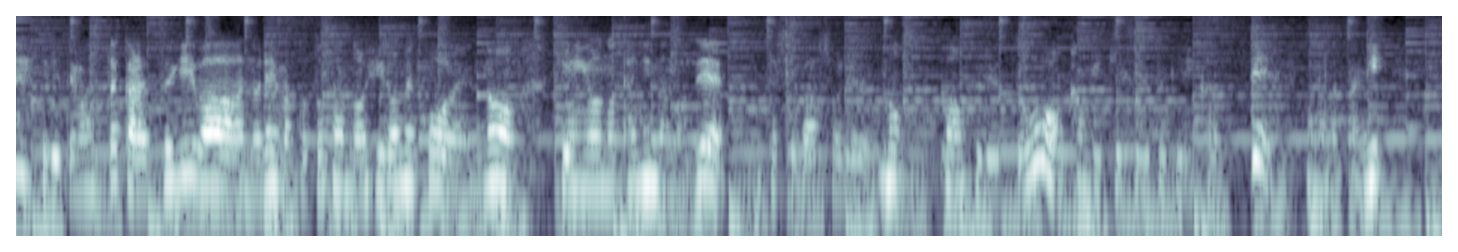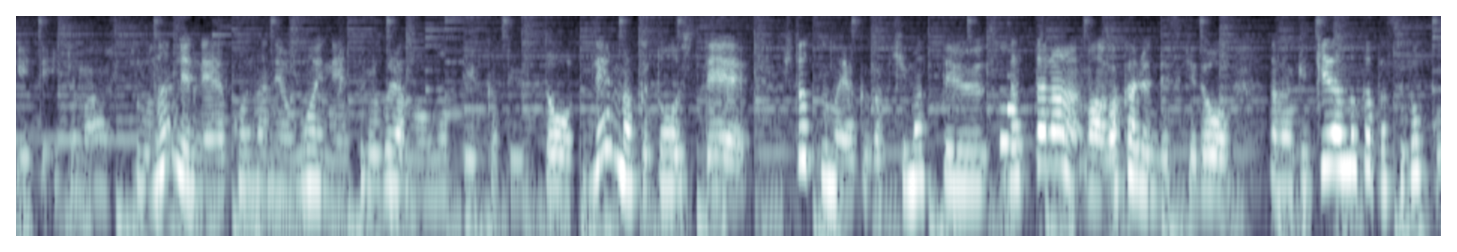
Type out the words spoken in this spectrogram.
入れてますだから次はあのレイ誠さんのお披露目公演の原用の谷なので私はそれのパンフレットを感激する時に買ってこの中に入れていきます。そうなんでねこんなね重いねプログラムを持っていくかというと全幕通して一つの役が決まってるだったらまあわかるんですけどあの劇団の方すごく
